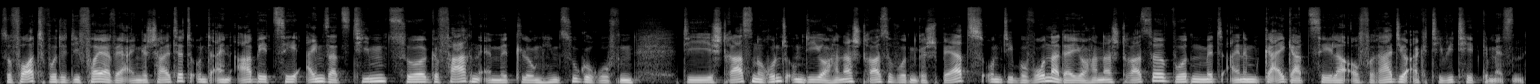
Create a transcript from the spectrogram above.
Sofort wurde die Feuerwehr eingeschaltet und ein ABC-Einsatzteam zur Gefahrenermittlung hinzugerufen. Die Straßen rund um die Johannastraße wurden gesperrt und die Bewohner der Johannastraße wurden mit einem Geigerzähler auf Radioaktivität gemessen.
